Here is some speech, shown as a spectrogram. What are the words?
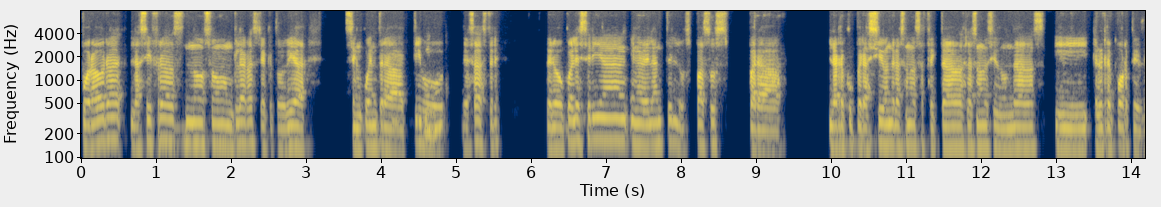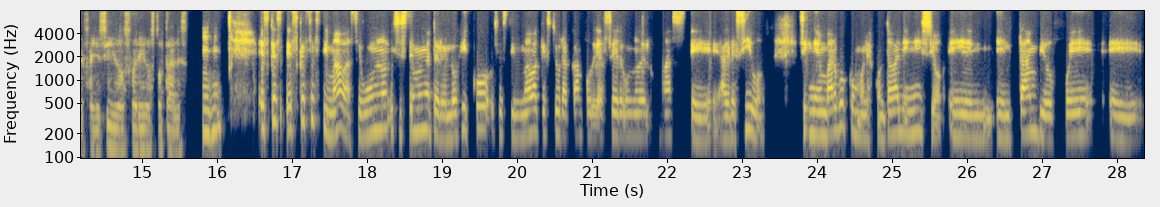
por ahora las cifras no son claras, ya que todavía se encuentra activo desastre, pero ¿cuáles serían en adelante los pasos para la recuperación de las zonas afectadas, las zonas inundadas y el reporte de fallecidos o heridos totales. es, que, es que se estimaba, según el sistema meteorológico, se estimaba que este huracán podría ser uno de los más eh, agresivos. Sin embargo, como les contaba al inicio, el, el cambio fue eh,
